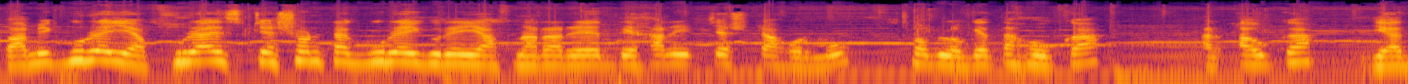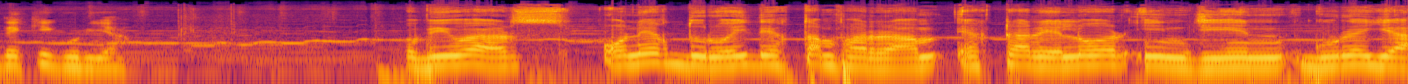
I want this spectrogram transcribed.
তো আমি ঘুরাইয়া, পুরা স্টেশনটা ঘুরাই ঘুরাই আপনারারে দেখানোর চেষ্টা করব সব লগে তা হৌকা আর আউকা, গিয়া দেখি ঘুরিয়া। ভিউয়ার্স অনেক দূরই দেখতাম পারলাম একটা রেলওয়ার ইঞ্জিন ঘুরাইয়া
